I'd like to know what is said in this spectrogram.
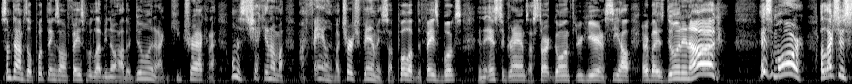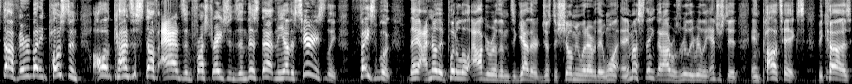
sometimes they'll put things on Facebook, let me know how they're doing, and I can keep track. And I want to check in on my, my family, my church family. So I pull up the Facebooks and the Instagrams. I start going through here and I see how everybody's doing. And ugh! It's more election stuff. Everybody posting all kinds of stuff, ads and frustrations and this, that, and the other. Seriously, Facebook. They, I know they put a little algorithm together just to show me whatever they want, and they must think that I was really, really interested in politics because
